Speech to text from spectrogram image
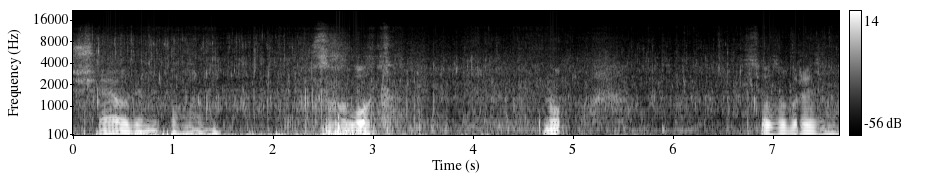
Ще один непоганий. Зголот. Ну. Все забризгало.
